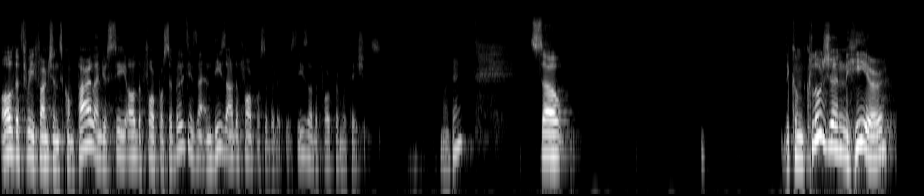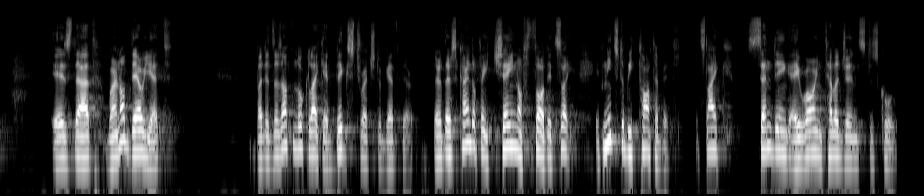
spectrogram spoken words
all the three functions compile and you see all the four possibilities and these are the four possibilities. These are the four permutations, okay? So the conclusion here is that we're not there yet, but it does not look like a big stretch to get there. there there's kind of a chain of thought. It's like, it needs to be taught a bit. It's like sending a raw intelligence to school.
